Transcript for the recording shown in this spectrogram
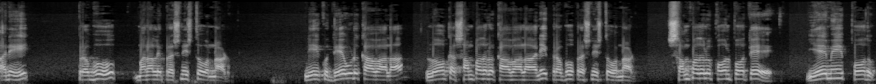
అని ప్రభు మనల్ని ప్రశ్నిస్తూ ఉన్నాడు. నీకు దేవుడు కావాలా? లోక సంపదలు కావాలా? అని ప్రభు ప్రశ్నిస్తూ ఉన్నాడు. సంపదలు కోల్పోతే ఏమీ పోదు.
